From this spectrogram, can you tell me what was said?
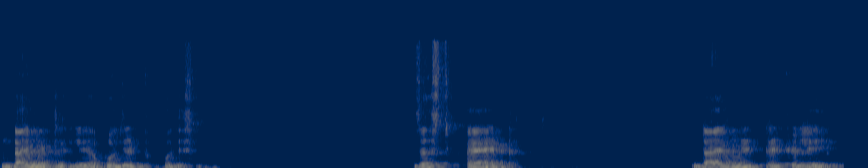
diametrically opposite position just add diametrically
